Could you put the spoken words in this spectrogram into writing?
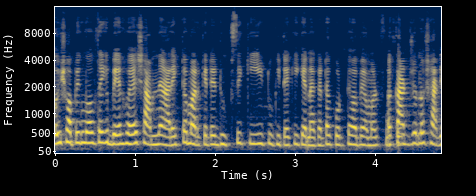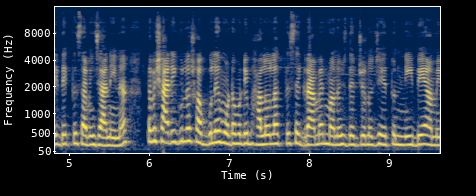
ওই শপিং মল থেকে বের হয়ে সামনে আরেকটা মার্কেটে ঢুকছি। কি টুকিটাকি কেনাকাটা করতে হবে আমার কার জন্য শাড়ি দেখতেছে আমি জানি না। তবে শাড়িগুলো সবগুলোই মোটামুটি ভালো লাগতেছে। গ্রামের মানুষদের জন্য যেহেতু নিবে, আমি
